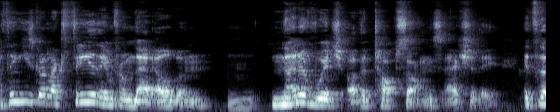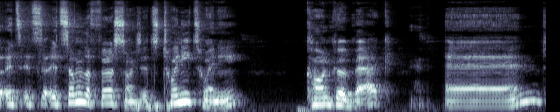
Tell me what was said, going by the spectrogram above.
I think he's got like three of them from that album. Mhm. None of which are the top songs. Actually, it's the it's it's it's some of the first songs. It's 2020, can't go back, and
